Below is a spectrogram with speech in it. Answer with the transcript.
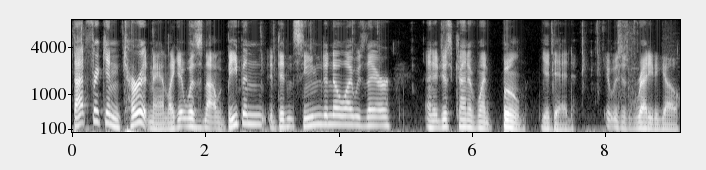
That freaking turret, man. Like, it was not beeping. It didn't seem to know I was there. And it just kind of went, boom. You dead. It was just ready to go.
